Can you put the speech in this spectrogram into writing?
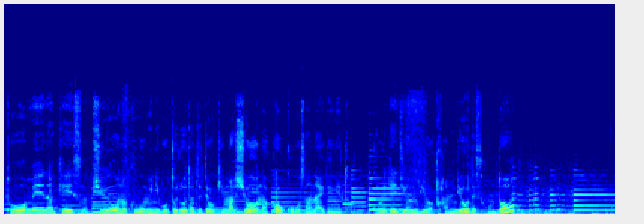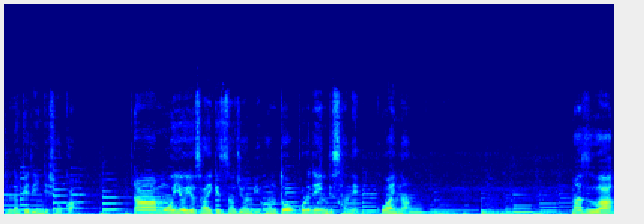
透明なケースの中央のくぼみにボトルを立てておきましょう。中をこぼさないでねと。これで準備は完了です。本当？これだけでいいんでしょうか？ああもういよいよ採血の準備。本当？これでいいんですかね？怖いな。まずは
